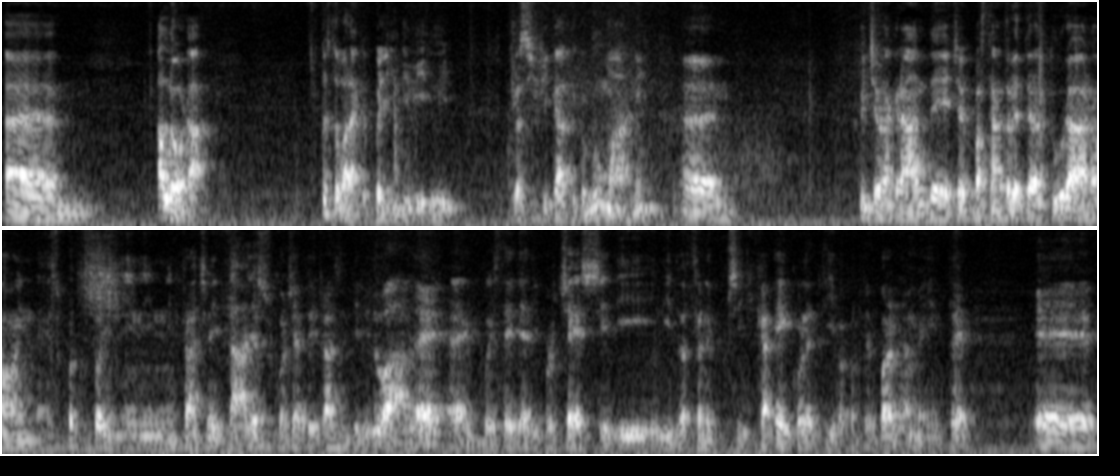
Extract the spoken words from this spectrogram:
Ehm, allora, questo vale anche per gli individui classificati come umani. Ehm, qui c'è una grande, c'è abbastanza letteratura, no, in, soprattutto in, in, in, Francia e in Italia, sul concetto di transindividuale, eh, questa idea di processi di individuazione psichica e collettiva contemporaneamente. Eh,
